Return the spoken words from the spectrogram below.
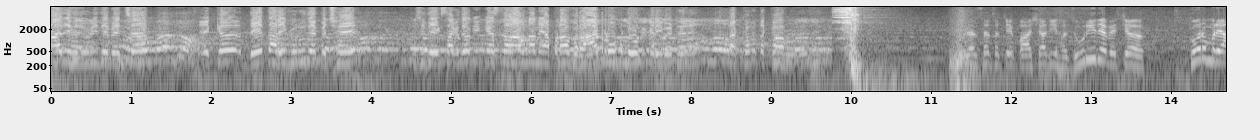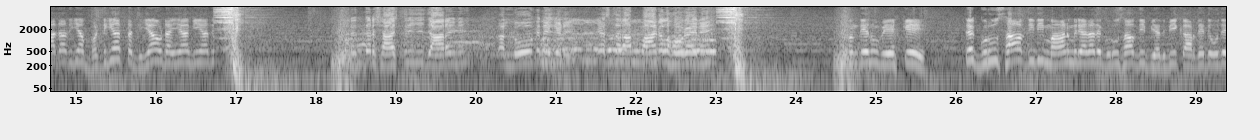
ਮਹਾਰਾਜ ਦੀ ਹਜ਼ੂਰੀ ਦੇ ਵਿੱਚ ਇੱਕ ਦੇਹਧਾਰੀ ਗੁਰੂ ਦੇ ਪਿੱਛੇ ਤੁਸੀਂ ਦੇਖ ਸਕਦੇ ਹੋ ਕਿ ਕਿਸ ਤਰ੍ਹਾਂ ਉਹਨਾਂ ਨੇ ਆਪਣਾ ਵਿਰਾਟ ਰੂਪ ਲੋਕ ਕਰੀ ਬੈਠੇ ਨੇ ਧੱਕਮ ਧੱਕਾ ਹੋ ਰਹੇ ਨੇ ਗ੍ਰੰਥ ਸੱਚੇ ਪਾਤਸ਼ਾਹ ਦੀ ਹਜ਼ੂਰੀ ਦੇ ਵਿੱਚ ਗੁਰ ਮਰਿਆਦਾ ਦੀਆਂ ਵੱਡੀਆਂ ਧੱਜੀਆਂ ਉਡਾਈਆਂ ਗਈਆਂ ਤੇ ਨਰਿੰਦਰ ਸ਼ਾਸਤਰੀ ਜੀ ਜਾ ਰਹੇ ਨੇ ਤਾਂ ਲੋਕ ਨੇ ਜਿਹੜੇ ਇਸ ਤਰ੍ਹਾਂ ਪਾਗਲ ਹੋ ਗਏ ਨੇ। ਬੰਦੇ ਨੂੰ ਵੇਖ ਕੇ ਤੇ ਗੁਰੂ ਸਾਹਿਬ ਜੀ ਦੀ ਮਾਨ ਮਰਿਆਦਾ ਤੇ ਗੁਰੂ ਸਾਹਿਬ ਦੀ ਬੇਅਦਬੀ ਕਰਦੇ ਤੇ ਉਹਦੇ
